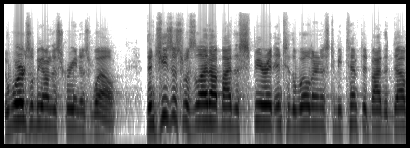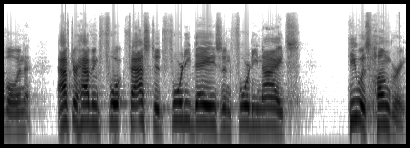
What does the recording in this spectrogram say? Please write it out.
The words will be on the screen as well. Then Jesus was led up by the Spirit into the wilderness to be tempted by the devil. And after having for, fasted 40 days and 40 nights, he was hungry.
